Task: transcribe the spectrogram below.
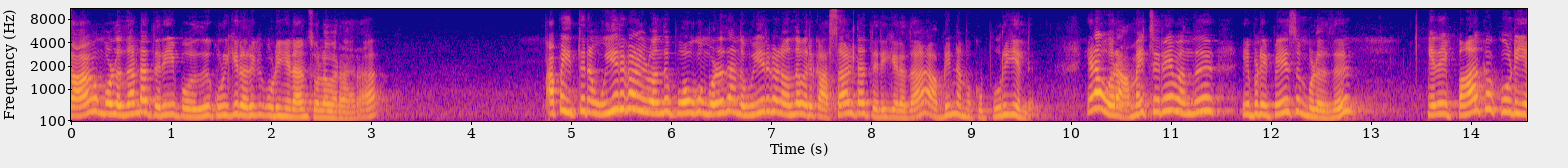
சாகும் பொழுது தாண்டா தெரிய போகுது. குடிக்கிற வரைக்கும் குடிங்கடான்னு சொல்ல வராரா? அப்போ இத்தனை உயிர்கள் வந்து போகும் பொழுது அந்த உயிர்கள் வந்து அவருக்கு அசால்ட்டாக தெரிகிறதா அப்படின்னு நமக்கு புரியல. ஏன்னா ஒரு அமைச்சரே வந்து இப்படி பேசும் பொழுது இதை பார்க்கக்கூடிய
